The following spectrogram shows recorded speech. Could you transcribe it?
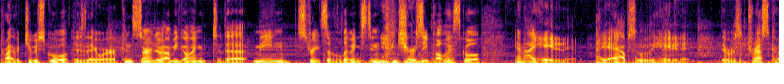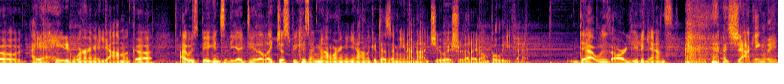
private Jewish school because they were concerned about me going to the mean streets of Livingston, New Jersey public school, and I hated it. I absolutely hated it. There was a dress code. I hated wearing a yarmulke. I was big into the idea that, like, just because I'm not wearing a yarmulke doesn't mean I'm not Jewish or that I don't believe in it. That was argued against, shockingly.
